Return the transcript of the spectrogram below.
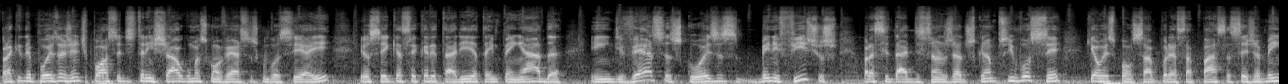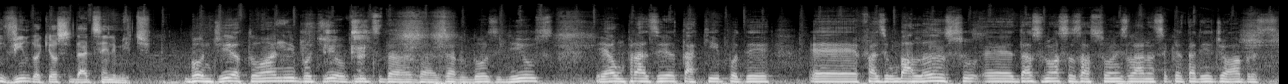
para que depois a gente possa destrinchar algumas conversas com você aí. Eu sei que a secretaria está empenhada em diversas coisas, benefícios para a cidade de São José dos Campos e você, que é o responsável por essa pasta, seja bem-vindo aqui ao Cidade Sem Limite. Bom dia, Tony. Bom dia, ouvintes da, da 012 News. É um prazer estar aqui poder é, fazer um balanço é, das nossas ações lá na Secretaria de Obras.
